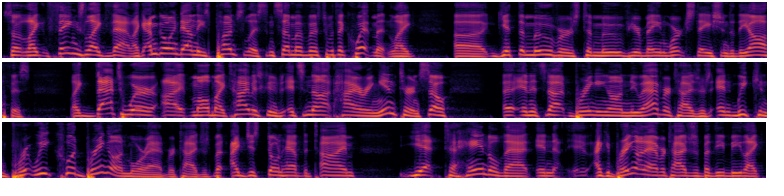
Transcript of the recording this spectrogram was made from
so like things like that. Like I'm going down these punch lists, and some of us with equipment, like uh, get the movers to move your main workstation to the office. Like that's where I all my time is. It's not hiring interns. So uh, and it's not bringing on new advertisers and we can br- we could bring on more advertisers but i just don't have the time yet to handle that. And I could bring on advertisers, but they'd be like,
